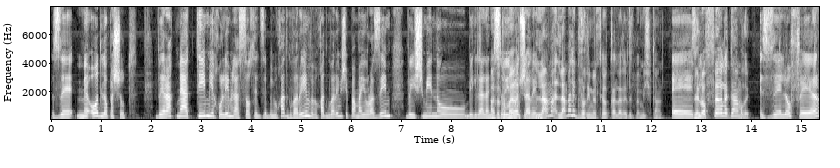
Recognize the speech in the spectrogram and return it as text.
זה מאוד לא פשוט. ורק מעטים יכולים לעשות את זה, במיוחד גברים, ובמיוחד גברים שפעם היו רזים והשמינו בגלל אז את הנישואים אומרת, מאושרים. למה, למה לגברים יותר קל לרדת במשקל? אה, זה ב- לא פייר לגמרי. זה לא פייר,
